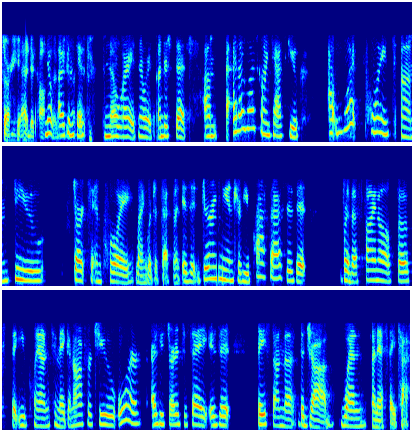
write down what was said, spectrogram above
sorry, I had to cough. No, I was going to say no worries, no worries. Understood. Um, and I was going to ask you, at what point um, do you start to employ language assessment? Is it during the interview process? Is it for the final folks that you plan to make an offer to, or as you started to say, is it based on the the job when and if they test?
